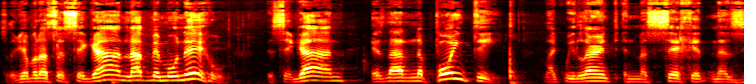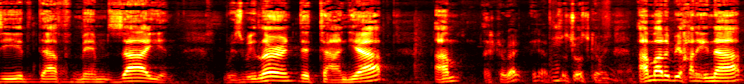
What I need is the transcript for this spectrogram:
So the Gemara says, Segan lab memunehu. The Segan is not an appointee like we learned in Masechet Nazir Daf Mem Zayin. Because we learned the Tanya, um, correct? Yeah, that's what's correct. Amar Hanina,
